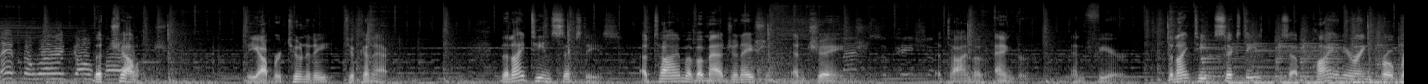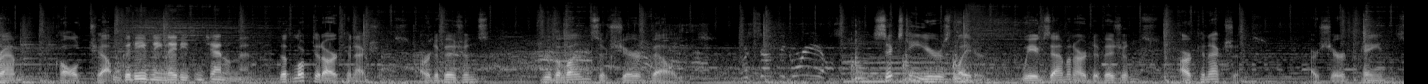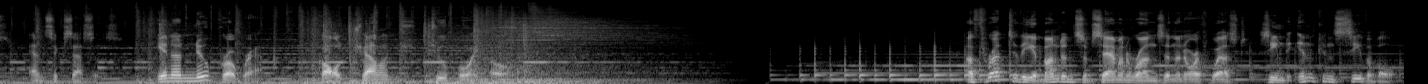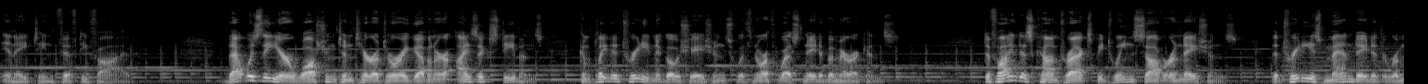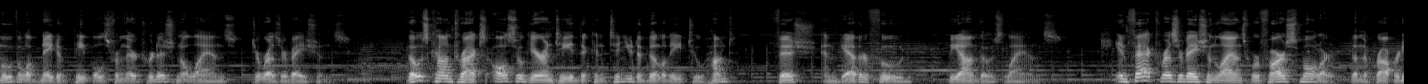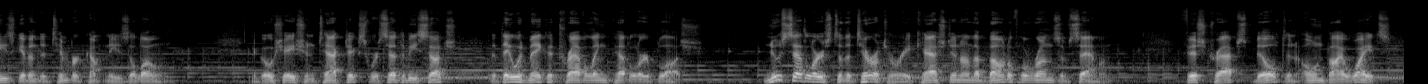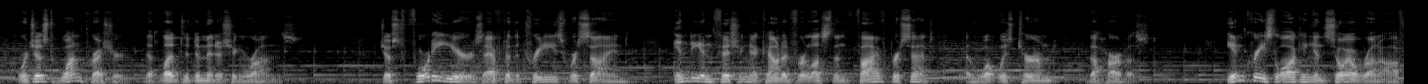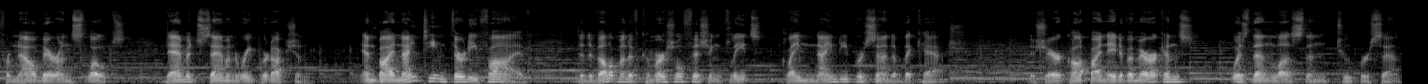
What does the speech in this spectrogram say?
Let the word go the forth. challenge, the opportunity to connect. The 1960s, a time of imagination and change, a time of anger and fear. The 1960s, a pioneering program called Challenge Good evening, ladies and gentlemen. that looked at our connections, our divisions, through the lens of shared values. With something real. 60 years later, we examine our divisions, our connections, our shared pains and successes in a new program called Challenge oh. 2.0. A threat to the abundance of salmon runs in the Northwest seemed inconceivable in 1855. That was the year Washington Territory Governor Isaac Stevens completed treaty negotiations with Northwest Native Americans. Defined as contracts between sovereign nations, the treaties mandated the removal of Native peoples from their traditional lands to reservations. Those contracts also guaranteed the continued ability to hunt, fish, and gather food beyond those lands. In fact, reservation lands were far smaller than the properties given to timber companies alone. Negotiation tactics were said to be such that they would make a traveling peddler blush. New settlers to the territory cashed in on the bountiful runs of salmon. Fish traps built and owned by whites were just one pressure that led to diminishing runs. Just 40 years after the treaties were signed, Indian fishing accounted for less than 5% of what was termed the harvest. Increased logging and soil runoff from now barren slopes damaged salmon reproduction, and by 1935, the development of commercial fishing fleets claimed 90% of the catch. The share caught by Native Americans was then less than 2%.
